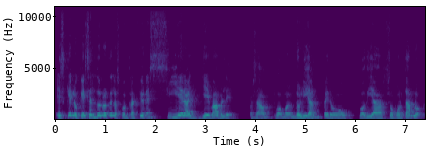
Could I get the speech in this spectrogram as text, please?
es que lo que es el dolor de las contracciones sí era llevable, o sea, dolían, pero podía soportarlo,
